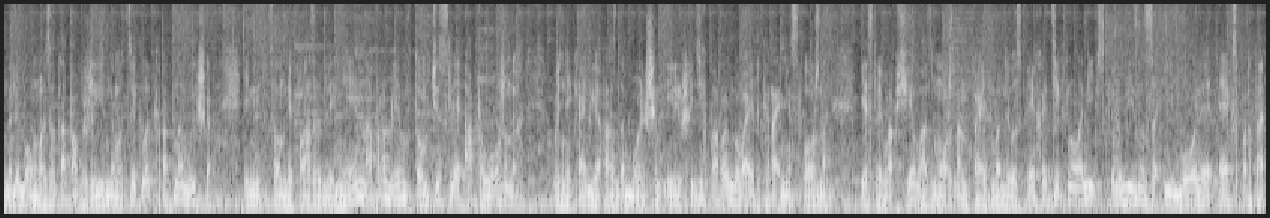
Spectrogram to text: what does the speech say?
на любом из этапов жизненного цикла кратно выше. Инвестиционные фазы длиннее, а проблем, в том числе отложенных, возникает гораздо больше, и решить их порой бывает крайне сложно, если вообще возможно. Поэтому для успеха технологического бизнеса и более экспорта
